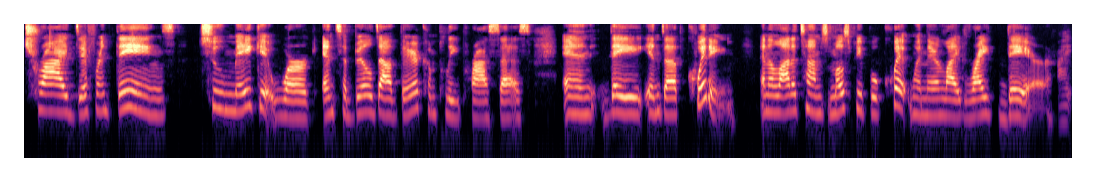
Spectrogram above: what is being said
try different things to make it work and to build out their complete process and they end up quitting and a lot of times most people quit when they're like right there I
